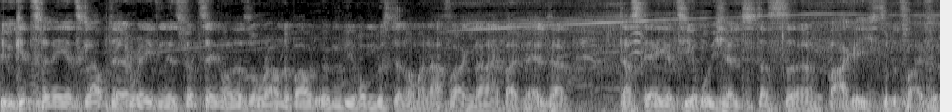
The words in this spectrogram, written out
liebe Kids, wenn ihr jetzt glaubt, der Raven ist 14 oder so roundabout irgendwie rum, müsst ihr nochmal nachfragen daheim bei den Eltern. Dass der jetzt hier ruhig hält, das äh, wage ich zu bezweifeln.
